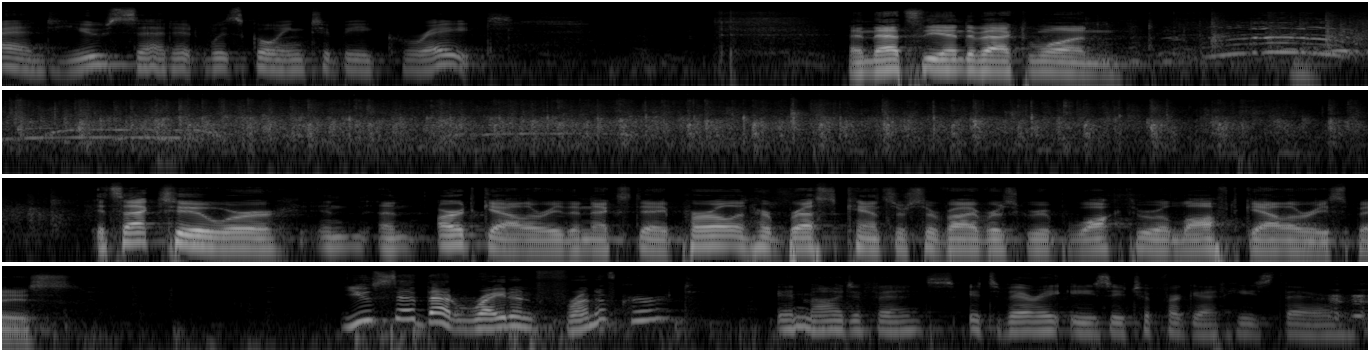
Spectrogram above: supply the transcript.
And you said it was going to be great. And that's the end of Act One. It's Act Two. We're in an art gallery the next day. Pearl and her breast cancer survivors group walk through a loft gallery space. You said that right in front of Kurt? In my defense, it's very easy to forget he's there.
